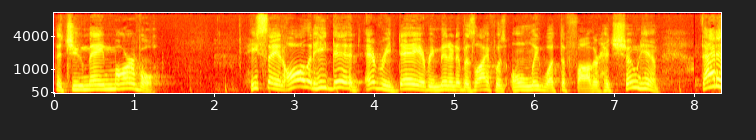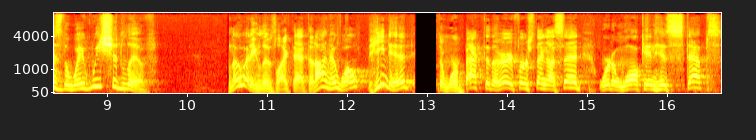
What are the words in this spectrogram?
that you may marvel. He's saying all that he did every day, every minute of his life was only what the Father had shown him. That is the way we should live. Nobody lives like that that I know. Well, he did. So we're back to the very first thing I said. We're to walk in his steps.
